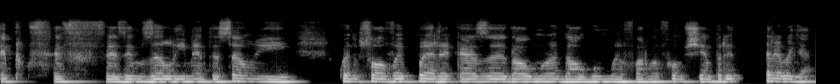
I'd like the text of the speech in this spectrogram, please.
até porque fazemos alimentação e quando o pessoal veio para casa de alguma, de alguma forma fomos sempre trabalhar.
